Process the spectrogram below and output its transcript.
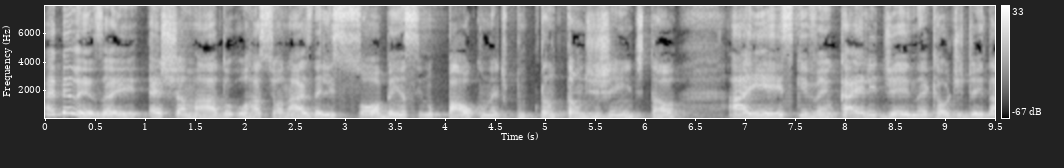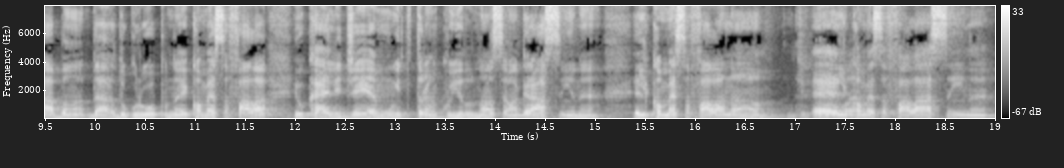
Aí beleza, aí é chamado o Racionais, né, eles sobem assim no palco, né, tipo um tantão de gente e tal. Aí eis que vem o KLJ, né, que é o DJ da banda, do grupo, né, e começa a falar. E o KLJ é muito tranquilo, nossa, é uma gracinha, né? Ele começa a falar, não, é, ele começa a falar assim, né?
